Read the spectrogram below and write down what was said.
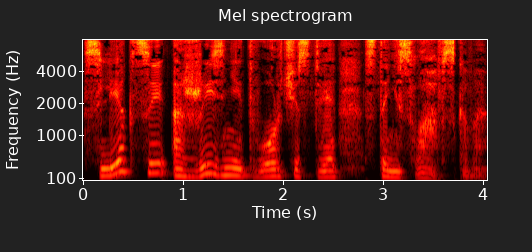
с лекции о жизни и творчестве Станиславского.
